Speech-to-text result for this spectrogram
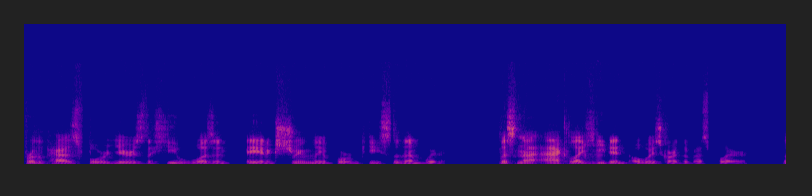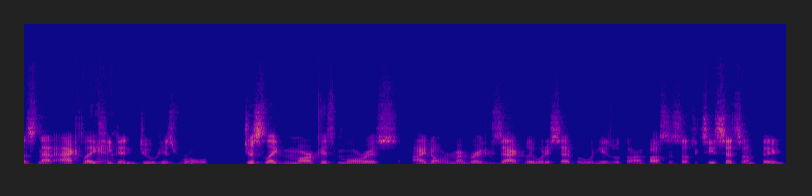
for the past four years that he wasn't a, an extremely important piece to them winning. Let's not act like he Mhm. didn't always guard the best player. Let's not act like he didn't do his role just like Marcus Morris, I don't remember exactly what he said, but when he was with the Boston Celtics, he said something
